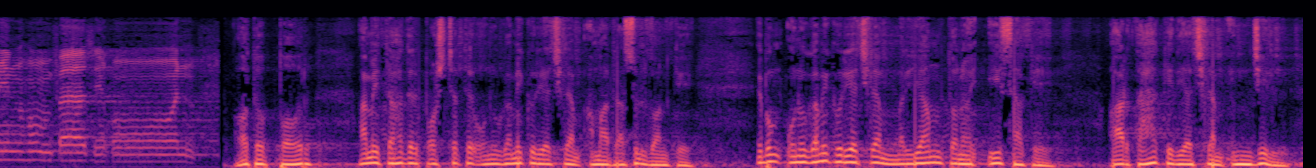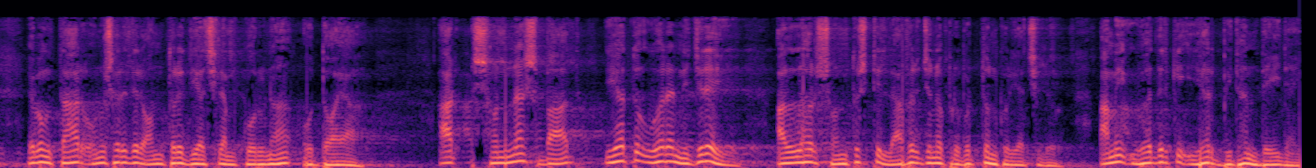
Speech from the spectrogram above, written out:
منهم فاسقون অতঃপর আমি তাহাদের পশ্চাতে অনুগামী করিয়াছিলাম আমার রাসুলগণকে এবং অনুগামী করিয়াছিলাম মারিয়াম তনয় ইসাকে আর তাহাকে দিয়াছিলাম ইঞ্জিল এবং তাহার অনুসারীদের অন্তরে দিয়াছিলাম করুণা ও দয়া আর সন্ন্যাসবাদ ইহা তো উহারা নিজেরাই আল্লাহর সন্তুষ্টি লাভের জন্য প্রবর্তন করিয়াছিল। আমি উহাদেরকে ইহার বিধান দেই নাই,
